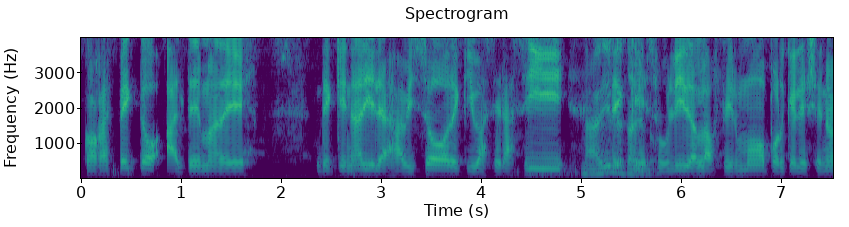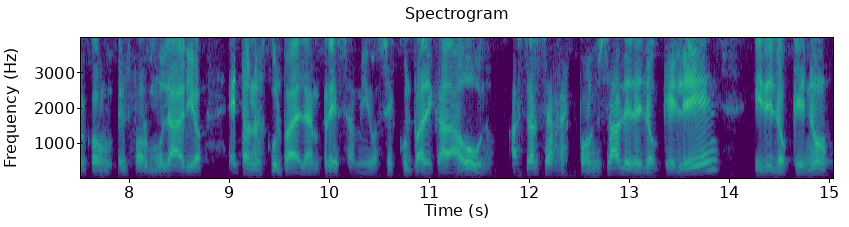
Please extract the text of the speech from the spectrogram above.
Con respecto al tema de, que nadie les avisó de que iba a ser así, de que su líder lo firmó porque le llenó el formulario, esto no es culpa de la empresa, amigos, es culpa de cada uno. Hacerse responsable de lo que leen y de lo que no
